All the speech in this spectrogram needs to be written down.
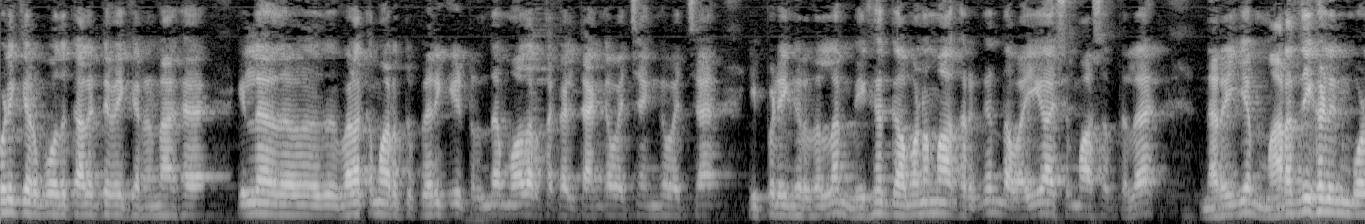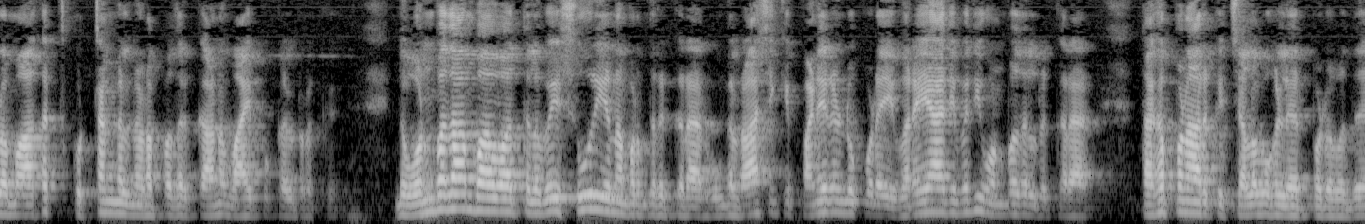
குளிக்கிற போது கழட்டி வைக்கிற நகை இல்லை விளக்க மரத்து பெருக்கிட்டு இருந்தேன் மோதிரத்தை கழட்டி அங்கே வச்சேன் இங்கே வச்சேன் இப்படிங்கிறதெல்லாம் மிக கவனமாக இருக்கு இந்த வைகாசி மாதத்தில் நிறைய மறதிகளின் மூலமாக குற்றங்கள் நடப்பதற்கான வாய்ப்புகள் இருக்குது இந்த ஒன்பதாம் பாவத்தில் போய் சூரியன் அமர்ந்திருக்கிறார். உங்கள் ராசிக்கு பனிரெண்டு கூட விரையாதிபதி ஒன்பதில் இருக்கிறார். தகப்பனாருக்கு செலவுகள் ஏற்படுவது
